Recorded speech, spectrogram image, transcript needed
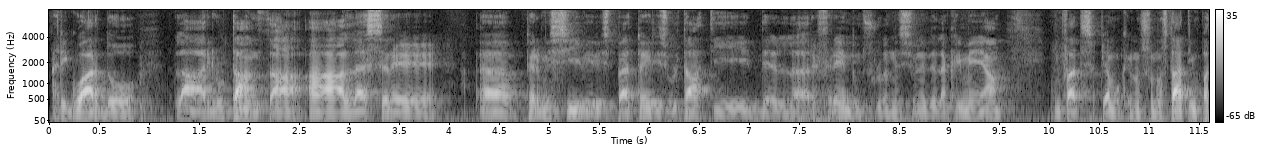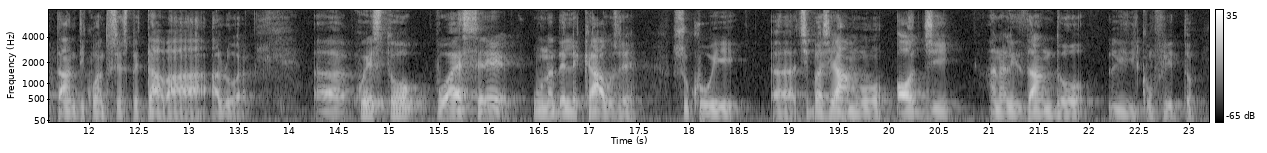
riguardo la riluttanza all'essere uh, permissivi rispetto ai risultati del referendum sull'annessione della Crimea, infatti sappiamo che non sono stati impattanti quanto si aspettava allora. Uh, questo può essere una delle cause su cui uh, ci basiamo oggi analizzando il conflitto?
